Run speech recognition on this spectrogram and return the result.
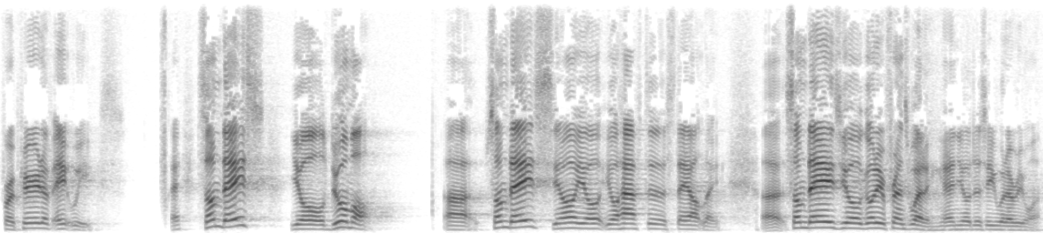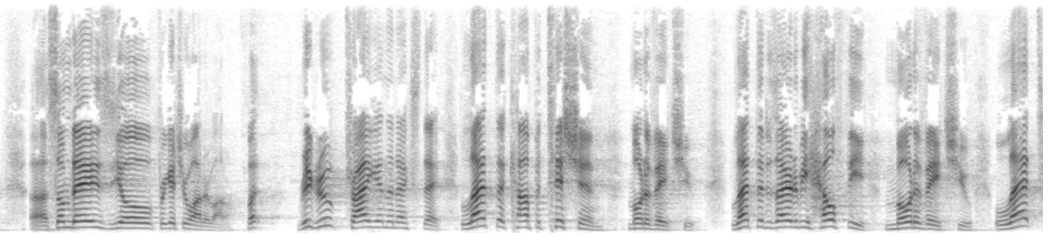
for a period of eight weeks. Okay? Some days you'll do them all. Uh, some days, you know, you'll, you'll have to stay out late. Uh, some days you'll go to your friend's wedding and you'll just eat whatever you want. Uh, some days you'll forget your water bottle. But regroup, try again the next day. Let the competition motivate you. Let the desire to be healthy motivate you. Let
